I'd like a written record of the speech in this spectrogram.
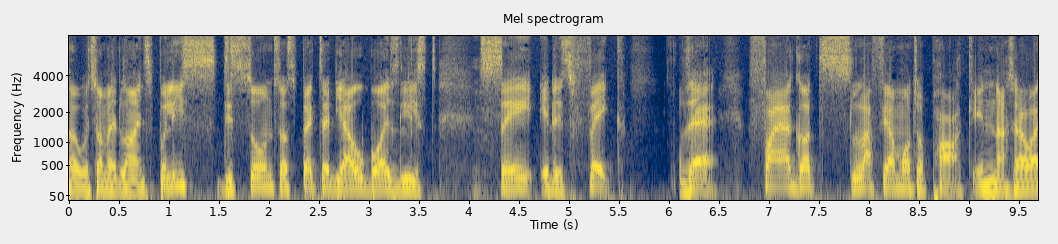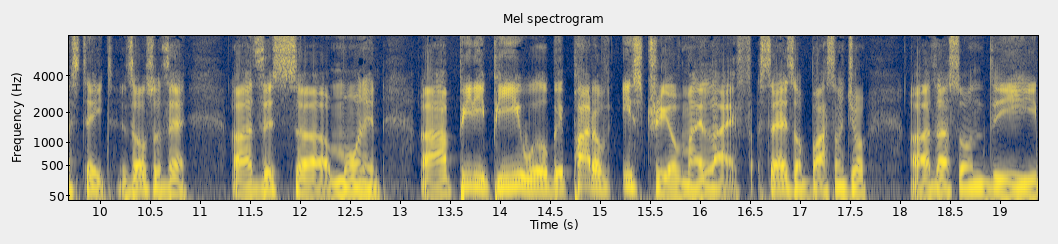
with some headlines Police disown suspected Yahoo Boys list, say it is fake. There. Fire got Lafia Motor Park in Nasarawa State is also there this morning. PDP will be part of history of my life, says Obasanjo. Uh, that's on the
